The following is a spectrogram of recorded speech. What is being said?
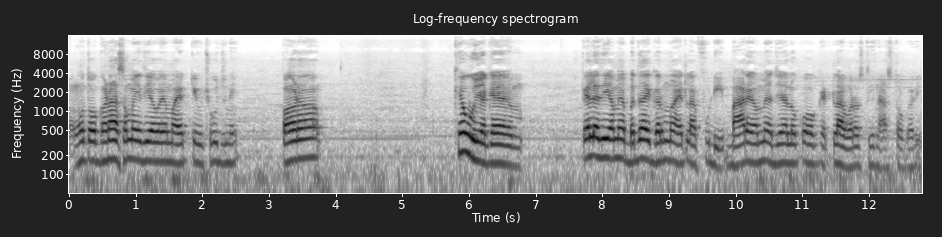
હું તો ઘણા સમયથી હવે એમાં એક્ટિવ છું જ નહીં. પણ કેવું છે કે પહેલેથી અમે બધાય ઘરમાં એટલા ફૂડી. બારે અમે જે લોકો કેટલા વર્ષથી નાસ્તો કરી.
